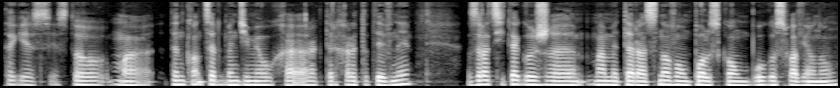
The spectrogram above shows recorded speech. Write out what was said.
Tak jest, jest to, ma, ten koncert będzie miał charakter charytatywny z racji tego, że mamy teraz nową polską błogosławioną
